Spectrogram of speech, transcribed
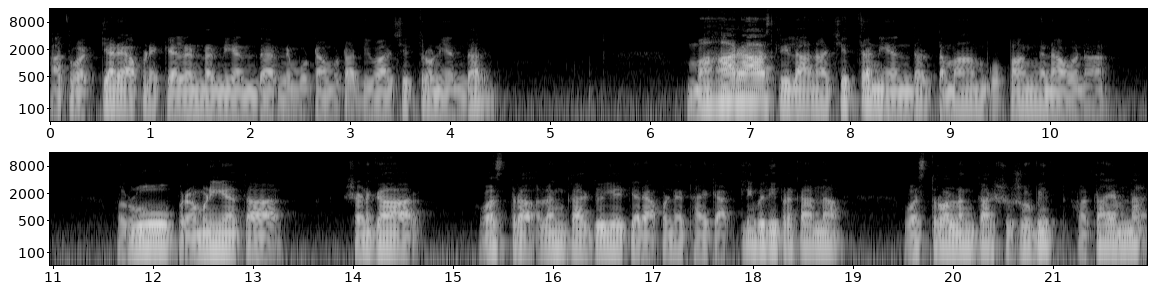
આ તો અત્યારે આપણે કેલેન્ડરની અંદર ને મોટા મોટા દિવાલ ચિત્રોની અંદર, મહારાસ લીલાના ચિત્રની અંદર તમામ ગોપાંગનાઓના રૂપ, રમણીયતા, શણગાર, વસ્ત્ર, અલંકાર જોઈએ ત્યારે આપણને થાય કે આટલી બધી પ્રકારના વસ્ત્રો, અલંકાર સુશોભિત હતા એમના.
